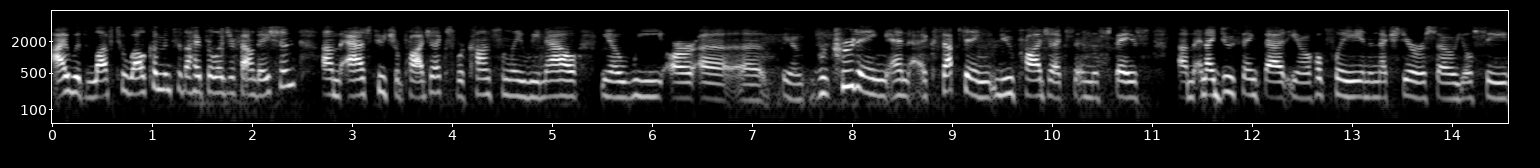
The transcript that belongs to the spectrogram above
I would love to welcome into the Hyperledger Foundation um, as future projects. We're constantly, we now, you know, we are, uh, uh, you know, recruiting and accepting new projects in the space. Um, and I do think that, you know, hopefully in the next year or so, you'll see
